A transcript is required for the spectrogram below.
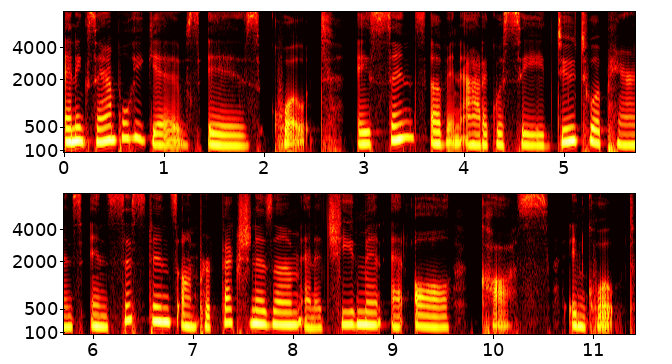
An example he gives is quote, a sense of inadequacy due to a parent's insistence on perfectionism and achievement at all costs, end quote.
